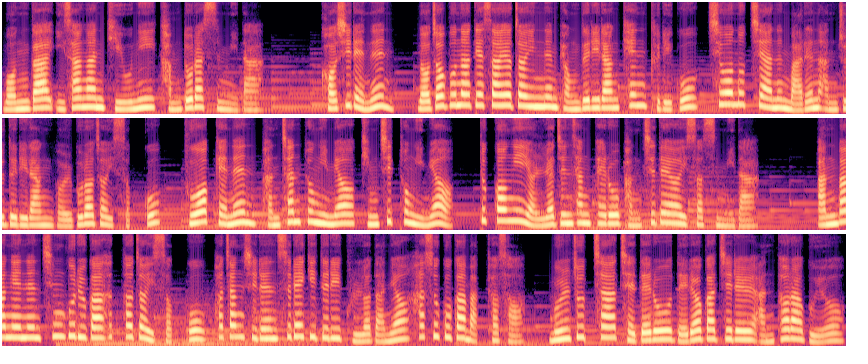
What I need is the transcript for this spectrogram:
뭔가 이상한 기운이 감돌았습니다. 거실에는 너저분하게 쌓여져 있는 병들이랑 캔 그리고 치워놓지 않은 마른 안주들이랑 널브러져 있었고 부엌에는 반찬통이며 김치통이며 뚜껑이 열려진 상태로 방치되어 있었습니다. 안방에는 침구류가 흩어져 있었고 화장실은 쓰레기들이 굴러다녀 하수구가 막혀서 물조차 제대로 내려가지를 않더라고요.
